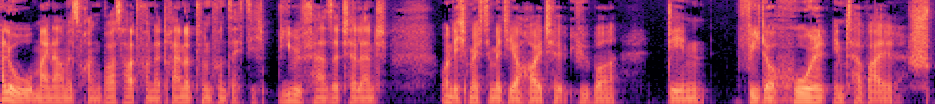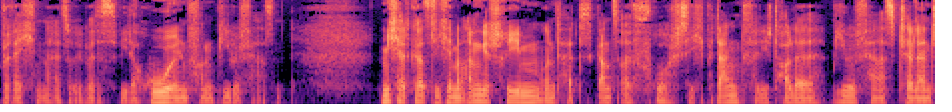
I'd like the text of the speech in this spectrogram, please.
Hallo, mein Name ist Frank Bosshardt von der 365 Bibelverse Challenge und ich möchte mit dir heute über den Wiederholintervall sprechen, also über das Wiederholen von Bibelversen. Mich hat kürzlich jemand angeschrieben und hat ganz euphorisch sich bedankt für die tolle Bibelvers Challenge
